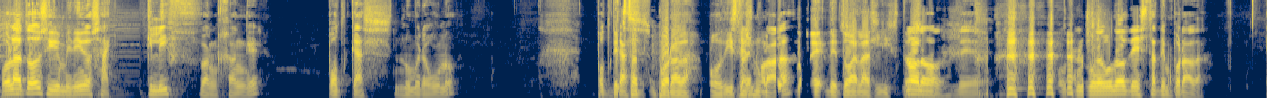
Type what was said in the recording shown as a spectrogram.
Hola a todos y bienvenidos a Cliff Van Hanger, podcast número uno. Podcast de esta temporada, o dices temporada? De, de, todas las listas. No, no, de, podcast número uno de esta temporada.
